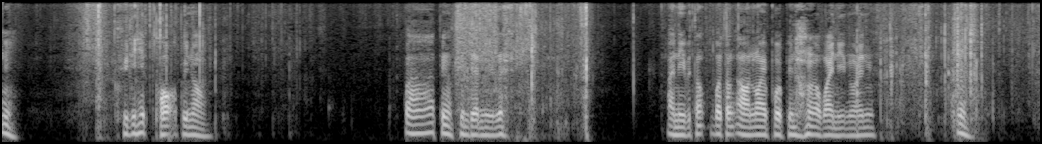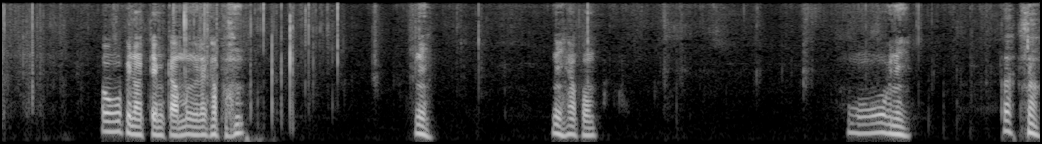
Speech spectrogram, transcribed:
นี่คือที่เห็ดเพาะพี่น้องป้าเป็นขึ้นแบบนี้เลย อันนี้ไม่ต้องไ่ต้องเอาน้อยพดพี่น้องเอาไว้นิดหน่อยนึงโอ้พี่น้องเต็มกำมือแล้วครับผม นี่ นี่ครับผมโอ้นี่พี่น้อง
